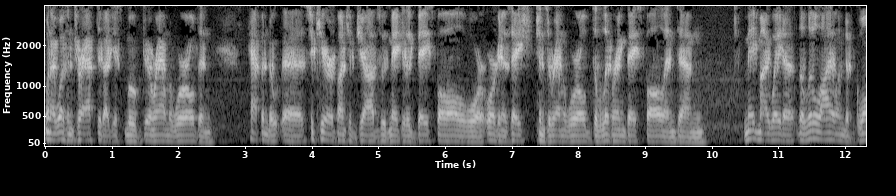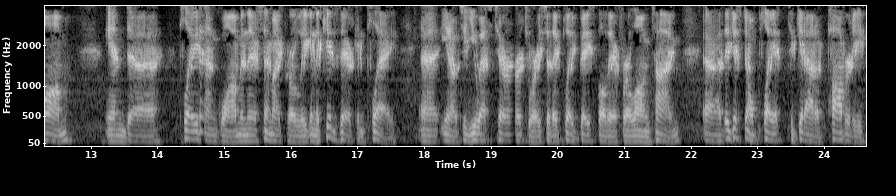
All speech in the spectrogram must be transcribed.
when I wasn't drafted, I just moved around the world and happened to uh, secure a bunch of jobs with Major League Baseball or organizations around the world delivering baseball, and um, made my way to the little island of Guam and uh, played on Guam in their semi-pro league, and the kids there can play. Uh, you know, a U.S. territory, so they've played baseball there for a long time. Uh, they just don't play it to get out of poverty,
